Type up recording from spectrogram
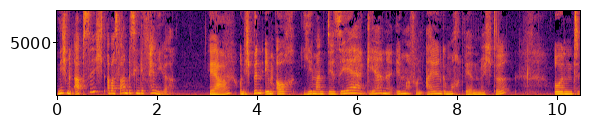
nicht mit Absicht, aber es war ein bisschen gefälliger. Ja. Und ich bin eben auch jemand, der sehr gerne immer von allen gemocht werden möchte. Und,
